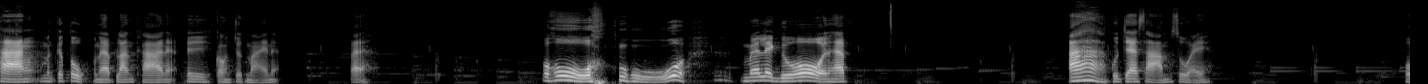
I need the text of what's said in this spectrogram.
ค้างมันกระตุกนะครับร้านค้าเนี่ยเอ้ยกล่องจดหมายเนี่ยไปโอ้โหโอ้โหแม่เหล็กดูโอนะครับอ่ากุญแจสามสวย โอ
